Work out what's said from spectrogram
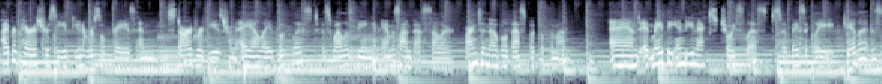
Piper Perish received universal praise and starred reviews from ALA Booklist, as well as being an Amazon bestseller, Barnes & Noble Best Book of the Month, and it made the Indie Next Choice list. So basically, Kayla is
